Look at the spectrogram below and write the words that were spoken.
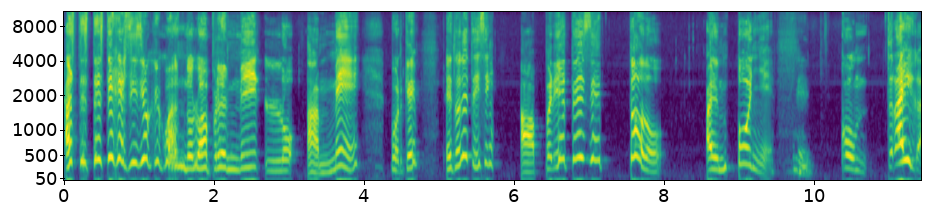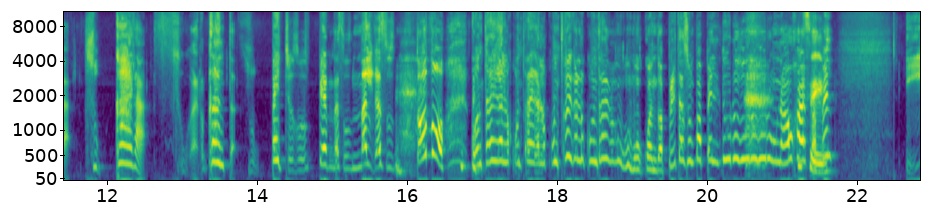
hasta este, este, ejercicio que cuando lo aprendí, lo amé, porque es donde te dicen, apriétese todo, empuñe, contraiga su cara, su garganta, su pecho, sus piernas, sus nalgas, sus todo. Contráigalo, contráigalo, contráigalo, contráigalo. Como cuando aprietas un papel duro, duro, duro, una hoja de papel. Y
